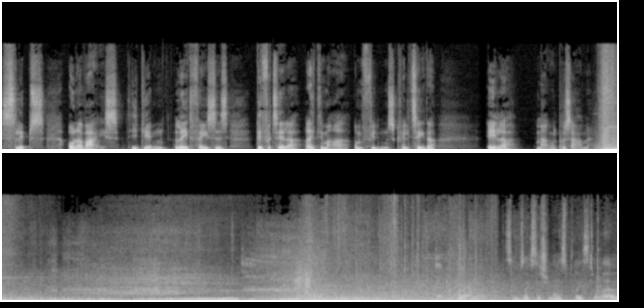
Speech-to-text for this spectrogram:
slips undervejs igennem late faces, det fortæller rigtig meget om filmens kvaliteter, eller mangel på samme. Seems like such a nice place to live.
